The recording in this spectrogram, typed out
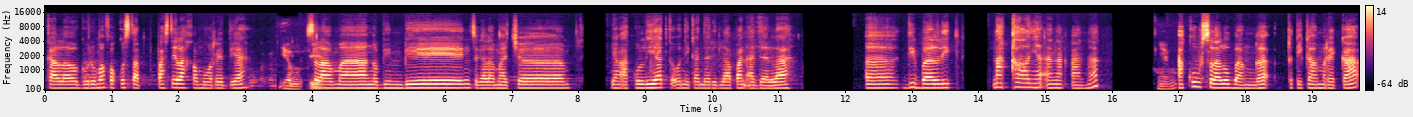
kalau guru mah fokus tap- pastilah ke murid ya. Iya Bu. Selama ngebimbing segala macem. Yang aku lihat keunikan dari 8 adalah eh di balik nakalnya anak-anak Iya Bu. aku selalu bangga ketika mereka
